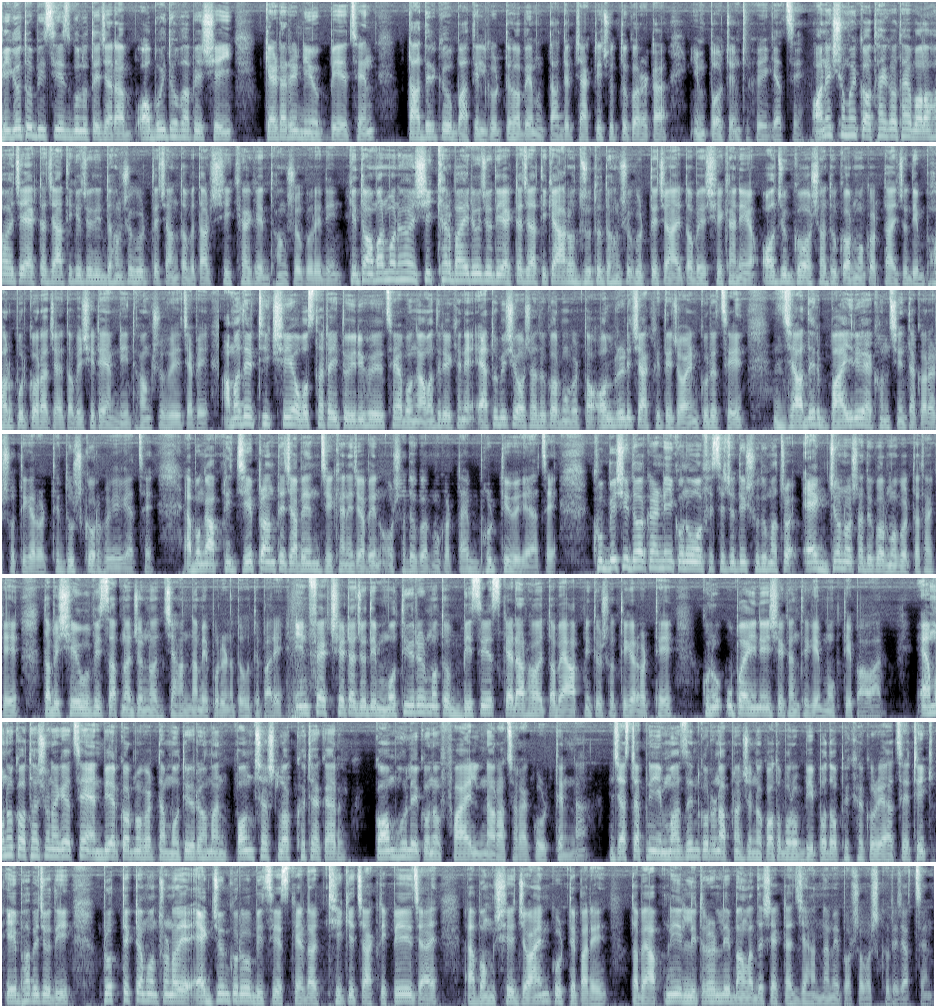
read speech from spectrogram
বিগত বিসিএস গুলোতে যারা অবৈধভাবে সেই ক্যাডারে নিয়োগ পেয়েছেন তাদেরকেও বাতিল করতে হবে এবং তাদের চাকরিচ্যুত করাটা ইম্পর্টেন্ট হয়ে গেছে। অনেক সময় কথায় কথায় বলা হয় যে একটা জাতিকে যদি ধ্বংস করতে চান, তবে তার শিক্ষাকে ধ্বংস করে দিন। কিন্তু আমার মনে হয় শিক্ষার বাইরেও যদি একটা জাতিকে আরও দ্রুত ধ্বংস করতে চায়, তবে সেখানে অযোগ্য, অসাধু কর্মকর্তায় যদি ভরপুর করা যায়, তবে সেটা এমনি ধ্বংস হয়ে যাবে। আমাদের ঠিক সেই অবস্থাটাই তৈরি হয়েছে এবং আমাদের এখানে এত বেশি অসাধু কর্মকর্তা অলরেডি চাকরিতে জয়েন করেছে, যাদের বাইরে এখন চিন্তা করা সত্যিকার অর্থে দুষ্কর হয়ে গেছে। এবং আপনি যে প্রান্তে যাবেন, যেখানে যাবেন, অসাধু কর্মকর্তায় ভর্তি হয়ে আছে। খুব বেশি দরকার নেই কোনো অফিসে যদি শুধুমাত্র একজন অসাধু কর্মকর্তা থাকে, তবে সেই অফিস আপনার জন্য জাহান নামে পরিণত হতে পারে। ইনফ্যাক্ট সেটা যদি মতিউরের মতো বিসিএস ক্যাডার হয়, তবে আপনি তো সত্যিকার অর্থে কোনো উপায় নেই সেখান থেকে মুক্তি পাওয়ার। এমনও কথা শোনা গেছে এনবিআর কর্মকর্তা মতিউর রহমান পঞ্চাশ লক্ষ টাকার কম হলে কোনো ফাইল নড়াচড়া করতেন না। জাস্ট আপনি ইমাজিন করুন আপনার জন্য কত বড় বিপদ অপেক্ষা করে আছে। ঠিক এভাবে যদি প্রত্যেকটা মন্ত্রণালয়ে একজন করেও বিসিএস ক্যাডার ঠিকই চাকরি পেয়ে যায় এবং সে জয়েন করতে পারে, তবে আপনি লিটারালি বাংলাদেশে একটা জাহান নামে বসবাস করে যাচ্ছেন।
